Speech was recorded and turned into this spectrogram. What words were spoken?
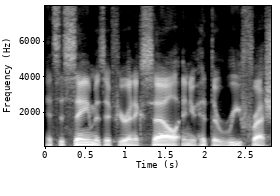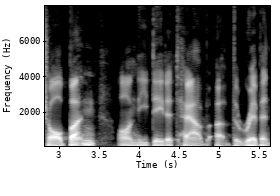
It's the same as if you're in Excel and you hit the refresh all button on the data tab of the ribbon.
